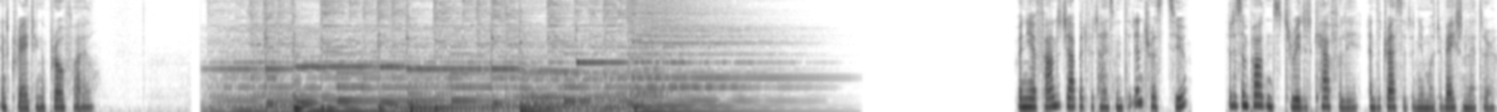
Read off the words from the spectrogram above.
and creating a profile. When you have found a job advertisement that interests you, it is important to read it carefully and address it in your motivation letter.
